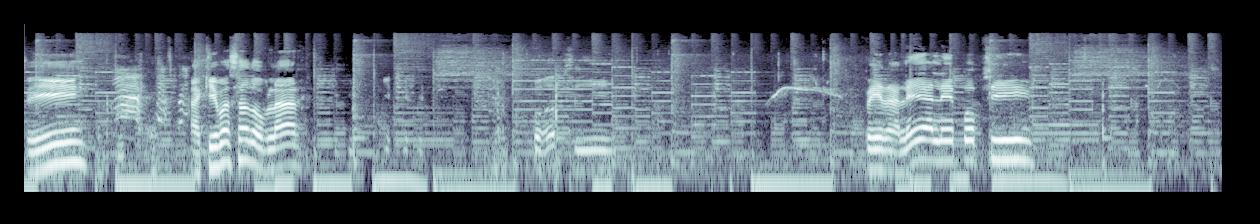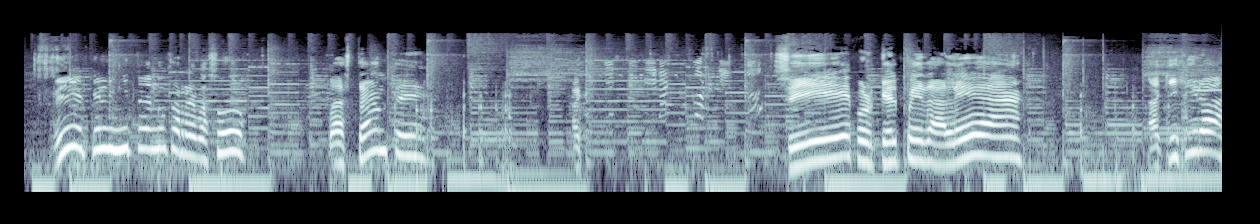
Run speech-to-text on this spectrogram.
Sí. Aquí vas a doblar. Popsi. Pedaléale, Popsi. Mira, aquel niñito ya nos arrebasó bastante. Sí, porque él pedalea. Aquí gira.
